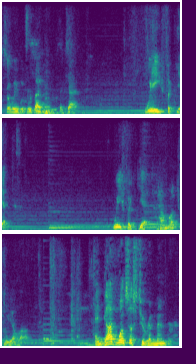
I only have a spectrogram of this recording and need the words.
so we would remember exactly we forget we forget how much we are loved. And God wants us to remember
